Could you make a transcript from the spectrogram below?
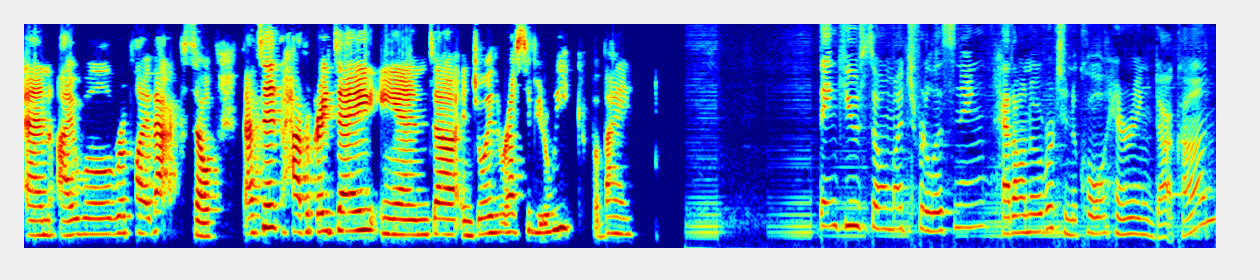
and I will reply back. So that's it. Have a great day and uh, enjoy the rest of your week. Bye bye. Thank you so much for listening. Head on over to NicoleHerring.com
